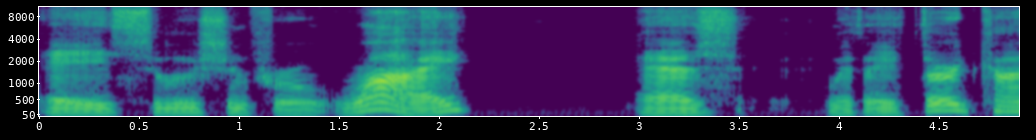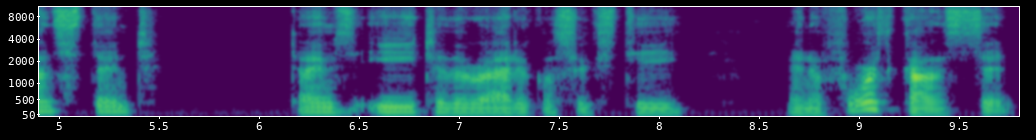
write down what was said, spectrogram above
a solution for y as with a third constant times e to the radical 6t and a fourth constant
